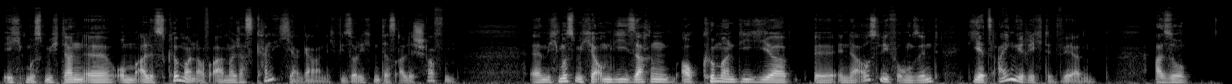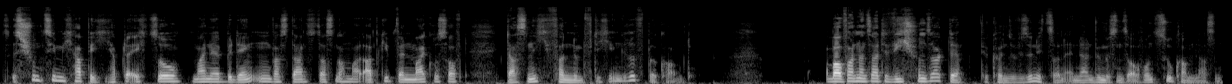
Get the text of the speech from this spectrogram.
ich muss mich dann äh, um alles kümmern auf einmal. Das kann ich ja gar nicht. Wie soll ich denn das alles schaffen? Ähm, ich muss mich ja um die Sachen auch kümmern, die hier äh, in der Auslieferung sind, die jetzt eingerichtet werden. Also ist schon ziemlich happig. Ich habe da echt so meine Bedenken, was das, das nochmal abgibt, wenn Microsoft das nicht vernünftig in den Griff bekommt. Aber auf der anderen Seite, wie ich schon sagte, wir können sowieso nichts dran ändern. Wir müssen es auf uns zukommen lassen.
